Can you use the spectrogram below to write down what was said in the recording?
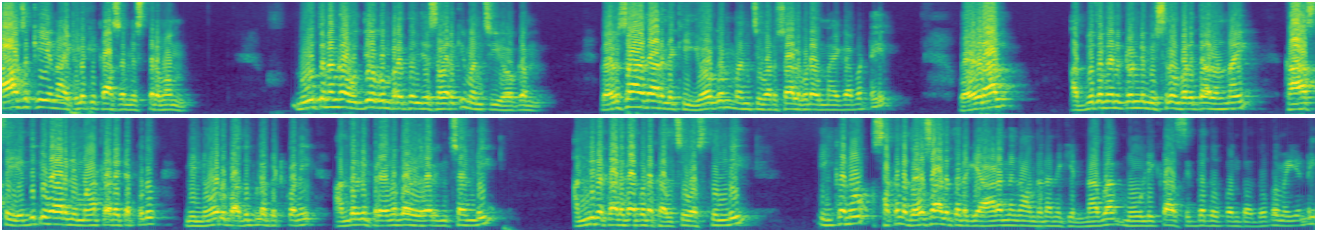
రాజకీయ నాయకులకి కాస్త మిశ్రమం నూతనంగా ఉద్యోగం ప్రయత్నం చేసే వారికి మంచి యోగం. వ్యవసాయదారులకి యోగం మంచి వర్షాలు కూడా ఉన్నాయి కాబట్టి ఓవరాల్ అద్భుతమైనటువంటి మిశ్రమ ఫలితాలు ఉన్నాయి. కాస్త ఎదుటి వారిని మాట్లాడేటప్పుడు మీ నోరు అదుపులో పెట్టుకొని అందరినీ ప్రేమగా వ్యవహరించండి. అన్ని రకాలుగా కూడా కలిసి వస్తుంది. ఇంకను సకల దోషాలు తొలగి ఆనందంగా ఉండడానికి నవ మూలిక సిద్ధ ధూపంతో ధూపం వేయండి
